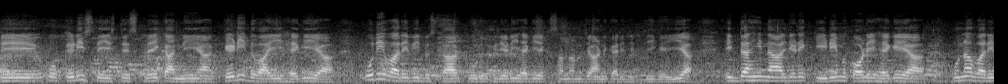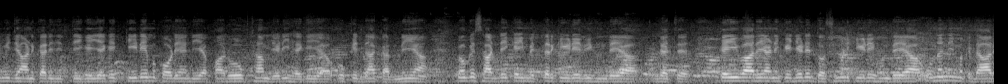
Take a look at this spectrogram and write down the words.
ਤੇ ਉਹ ਕਿਹੜੀ ਸਟੇਜ ਤੇ ਸਪਰੇਅ ਕਰਨੀ ਆ, ਕਿਹੜੀ ਦਵਾਈ ਹੈਗੀ ਆ, ਉਹਦੇ ਬਾਰੇ ਵੀ ਵਿਸਤਾਰਪੂਰਵਕ ਜਿਹੜੀ ਹੈਗੀ ਆ ਕਿਸਾਨਾਂ ਨੂੰ ਜਾਣਕਾਰੀ ਦਿੱਤੀ ਗਈ ਆ। ਇਦਾਂ ਹੀ ਨਾਲ ਜਿਹੜੇ ਕੀੜੇ ਮਕੌੜੇ ਹੈਗੇ ਆ, ਉਹਨਾਂ ਬਾਰੇ ਵੀ ਜਾਣਕਾਰੀ ਦਿੱਤੀ ਗਈ ਆ ਕਿ ਕੀੜੇ ਮਕੌੜਿਆਂ ਦੀ ਆਪਾਂ ਰੋਕਥਾਮ ਜਿਹੜੀ ਹੈਗੀ ਆ, ਉਹ ਕਿੱਦਾਂ ਕਰਨੀ ਆ। ਕਿਉਂਕਿ ਸਾਡੇ ਕਈ ਮਿੱਤਰ ਕੀੜੇ ਵੀ ਹੁੰਦੇ ਆ ਵਿੱਚ। ਕਈ ਵਾਰ ਯਾਨੀ ਕਿ ਜਿਹੜੇ ਦੁਸ਼ਮਣ ਕੀੜੇ ਹੁੰਦੇ ਆ, ਉਹਨਾਂ ਦੀ ਮਕਦਾਰ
